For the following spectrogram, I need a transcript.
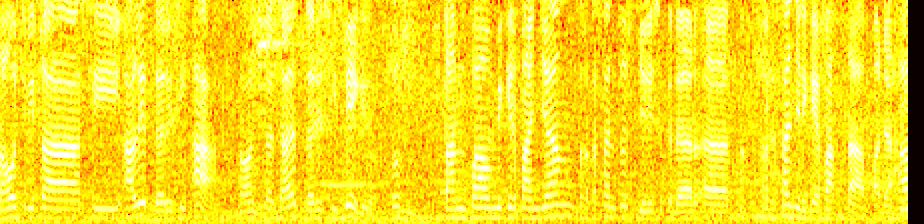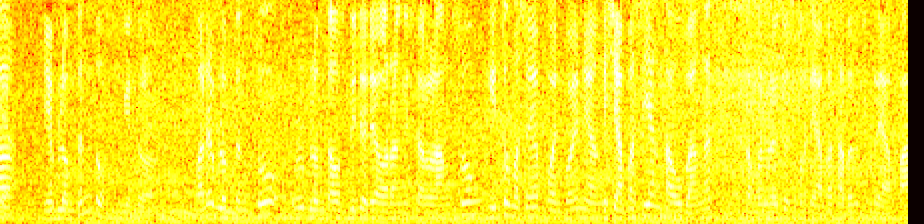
tahu cerita si Alit dari si A tahu cerita si Alit dari si B gitu. Terus tanpa mikir panjang terkesan terus jadi sekedar ter- terkesan jadi kayak fakta. Padahal ya belum tentu gitu loh. Padahal belum tentu lu belum tahu sendiri dari orang yang secara langsung itu maksudnya poin-poin yang eh, siapa sih yang tahu banget teman lu itu seperti apa sahabat itu seperti apa?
